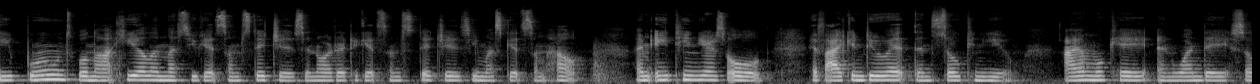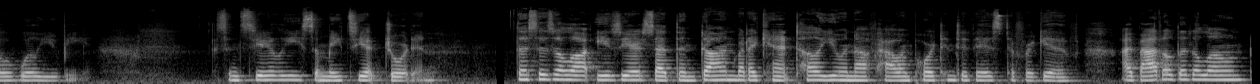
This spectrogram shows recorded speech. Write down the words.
Deep wounds will not heal unless you get some stitches. In order to get some stitches, you must get some help. I'm 18 years old. If I can do it, then so can you. I am okay, and one day so will you be. Sincerely, Samatia Jordan. This is a lot easier said than done, but I can't tell you enough how important it is to forgive. I battled it alone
